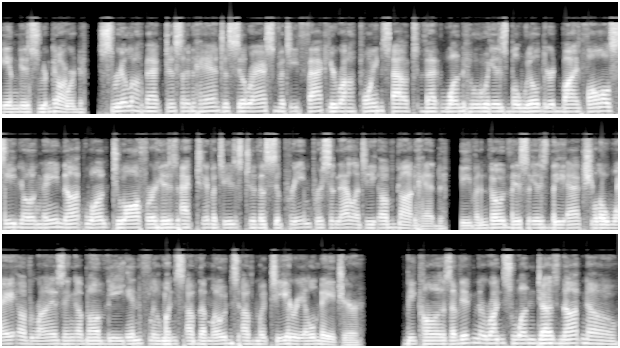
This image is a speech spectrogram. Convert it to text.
In this regard, Srila Bhaktisiddhanta Sarasvati Thakura points out that one who is bewildered by false ego may not want to offer his activities to the Supreme Personality of Godhead, even though this is the actual way of rising above the influence of the modes of material nature. Because of ignorance, one does not know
